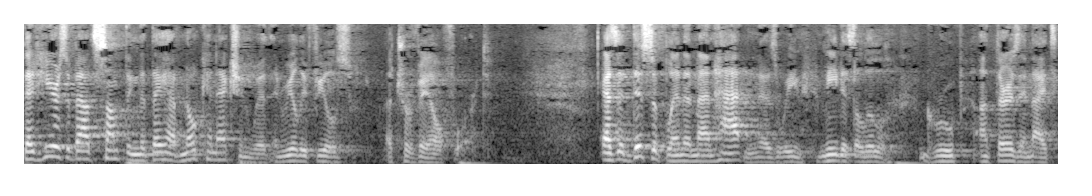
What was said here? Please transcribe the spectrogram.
that hears about something that they have no connection with and really feels a travail for it. As a discipline in Manhattan, as we meet as a little group on Thursday nights,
